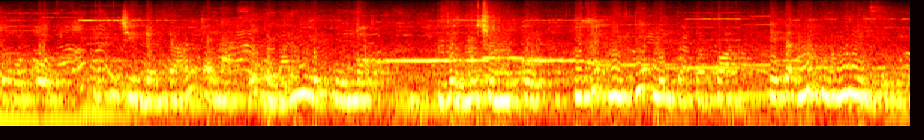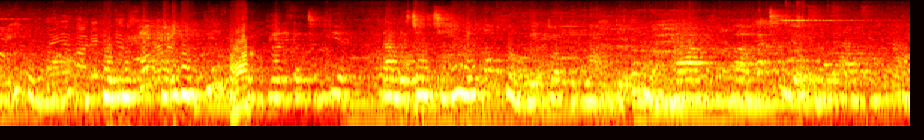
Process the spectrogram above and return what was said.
chùa Một Cột, một công trình độc đáo tọa lạc giữa hồ bán nguyệt phù mộng Vừa ngôi chùa một cột, quý khách đi tiếp lên tầng tam quan để tận mắt ngắm nhìn sự vĩ của nó. Một quý khách hãy đi tiếp vào công viên sân chính điện đang được trang trí những tác phẩm nghệ thuật được làm từ các mảnh hoa và các chất liệu dân gian sáng tạo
